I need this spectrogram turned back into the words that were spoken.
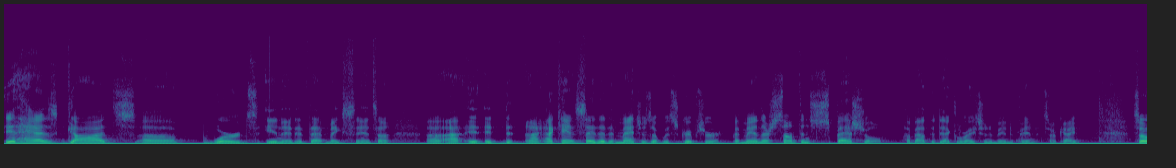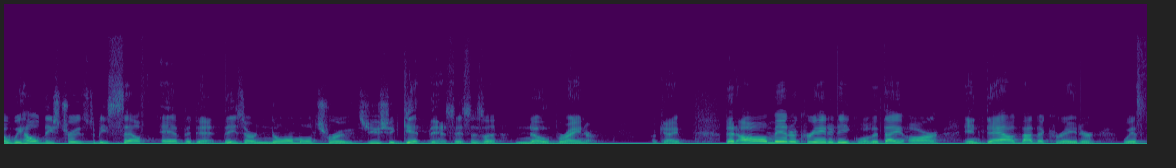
it has God's uh, words in it, if that makes sense. Uh, uh, I, it, I, I can't say that it matches up with Scripture, but man, there's something special about the Declaration of Independence, okay? So we hold these truths to be self evident. These are normal truths. You should get this. This is a no brainer, okay? That all men are created equal, that they are endowed by the Creator with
